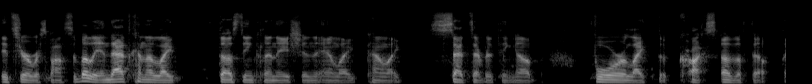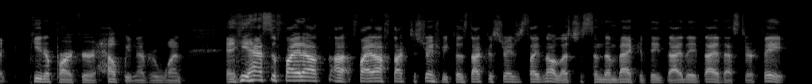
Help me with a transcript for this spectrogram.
It's your responsibility." And that kind of like does the inclination and like kind of like sets everything up for like the crux of the film, like Peter Parker helping everyone, and he has to fight out uh, fight off Doctor Strange because Doctor Strange is like, no, let's just send them back. If they die, they die. That's their fate.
